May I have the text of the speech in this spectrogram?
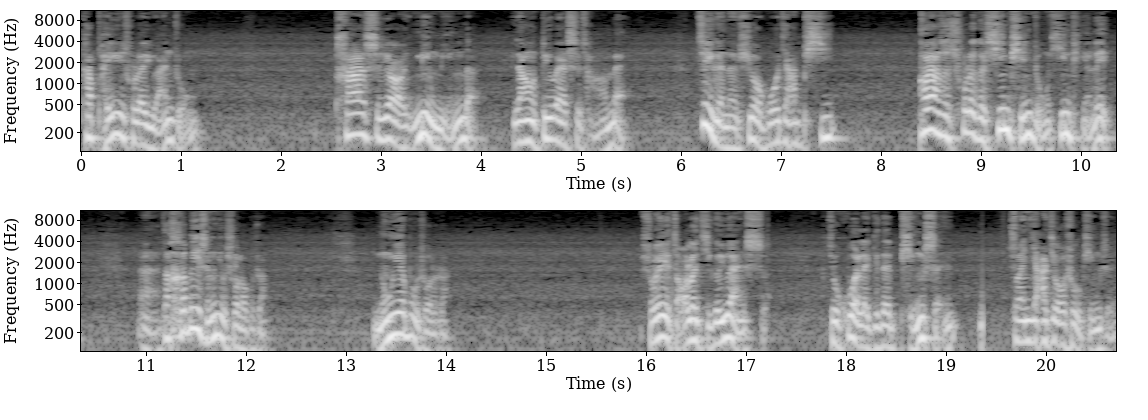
它培育出来原种，它是要命名的，然后对外市场上卖。这个呢需要国家批，好像是出了个新品种、新品类，嗯，他河北省就说了不算，农业部说了算。所以找了几个院士，就过来给他评审，专家教授评审。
